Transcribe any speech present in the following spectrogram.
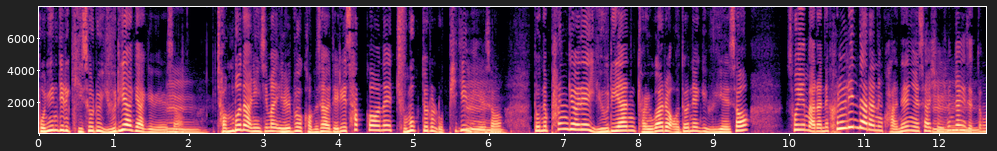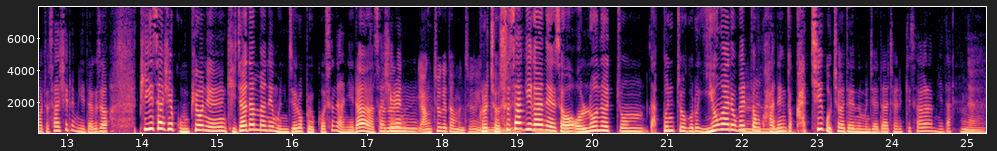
본인들이 기소를 유리하게 하기 위해서 음. 전부는 아니지만 일부 검사들이 사건의 주목도를 높이기 위해서 음. 또는 판결에 유리한 결과를 얻어내기 위해서 소위 말하는 흘린다라는 관행을 사실 음. 현장에 됐던 것도 사실입니다. 그래서 피의 사실 공표는 기자단만의 문제로 볼 것은 아니라 사실은 양쪽에 다 문제가 그렇죠. 수사기관에서 음. 언론을 좀 나쁜 쪽으로 이용하려고 했던 음. 관행도 같이 고쳐야 되는 문제다 저는 이렇게 생각합니다. 네.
